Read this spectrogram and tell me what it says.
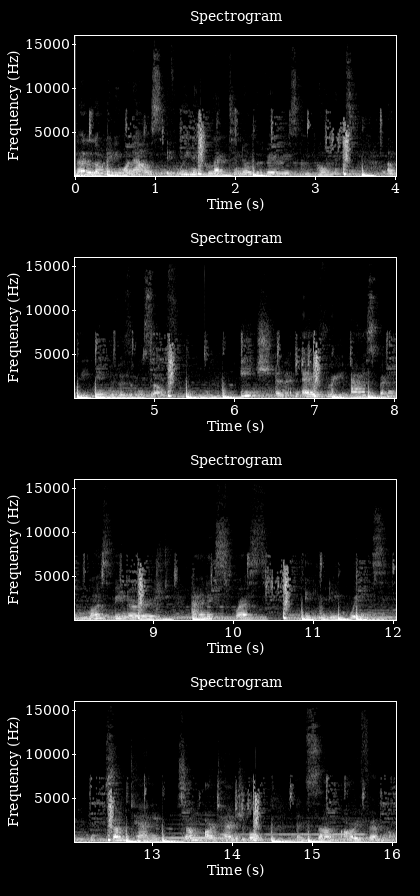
let alone anyone else if we neglect to know the various components of the indivisible self. Each and every aspect must be nourished and expressed in unique ways. Some, tan- some are tangible and some are ephemeral.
